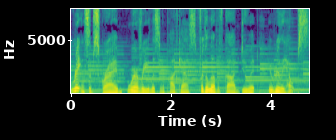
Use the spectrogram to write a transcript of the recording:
rate and subscribe wherever you listen to podcasts. For the love of God, do it. It really helps.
